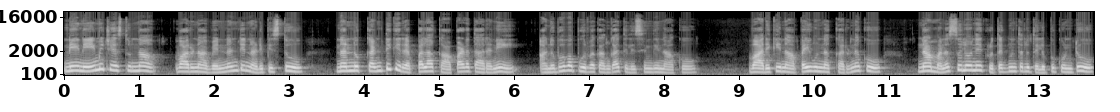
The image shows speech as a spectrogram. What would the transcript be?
నేనేమి చేస్తున్నా వారు నా వెన్నంటి నడిపిస్తూ నన్ను కంటికి రెప్పలా కాపాడతారని అనుభవపూర్వకంగా తెలిసింది నాకు. వారికి నాపై ఉన్న కరుణకు నా మనస్సులోనే కృతజ్ఞతలు తెలుపుకుంటూ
